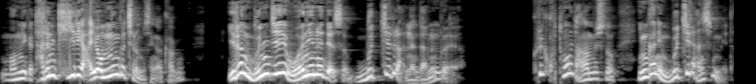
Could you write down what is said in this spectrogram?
뭡니까? 다른 길이 아예 없는 것처럼 생각하고 이런 문제의 원인에 대해서 묻지를 않는다는 거예요. 그리고 고통을 당하면서도 인간이 묻지를 않습니다.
